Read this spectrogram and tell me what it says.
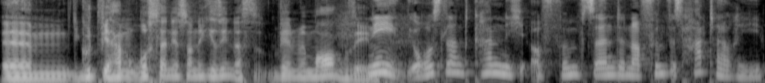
ähm, gut, wir haben Russland jetzt noch nicht gesehen, das werden wir morgen sehen. Nee, Russland kann nicht auf fünf sein, denn auf fünf ist Hatari.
